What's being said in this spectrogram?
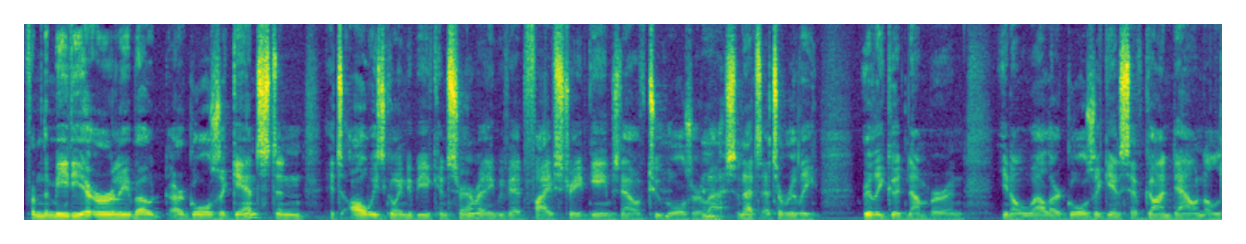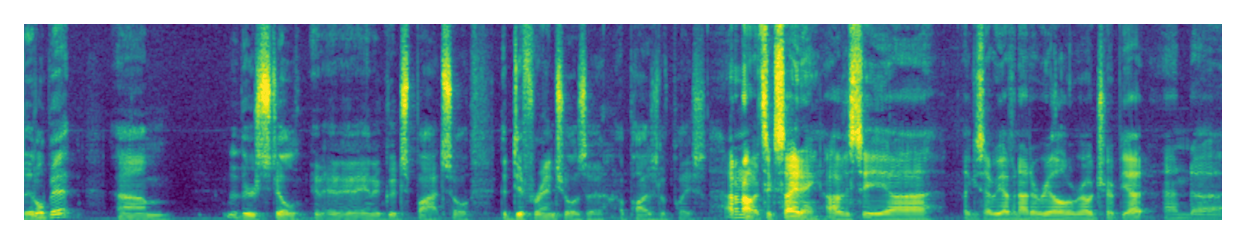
from the media early about our goals against, and it's always going to be a concern. I think we've had five straight games now of two goals or less, and that's that's a really, really good number. And you know, while our goals against have gone down a little bit, um, they're still in, in, a good spot. So the differential is a, a, positive place. I don't know. It's exciting. Obviously, uh, like you said, we haven't had a real road trip yet, and. Uh,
